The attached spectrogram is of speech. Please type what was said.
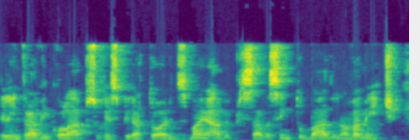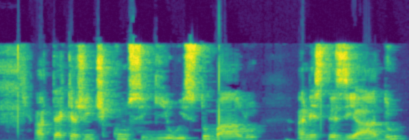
ele entrava em colapso respiratório, desmaiava e precisava ser entubado novamente. Até que a gente conseguiu estubá-lo anestesiado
